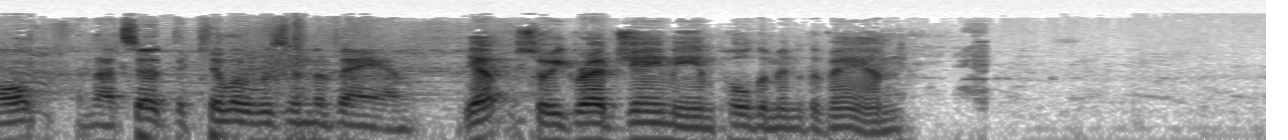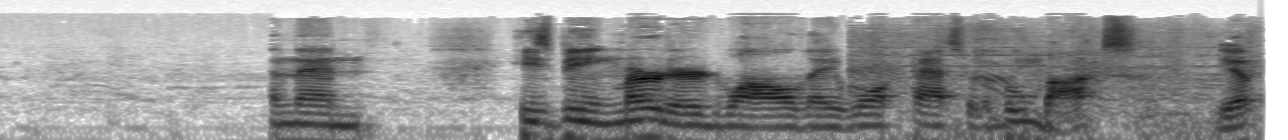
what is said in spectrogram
Oh, and that's it. The killer was in the van. Yep. So he grabbed Jamie and pulled him into the van. and then he's being murdered while they walk past with a boombox. Yep.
